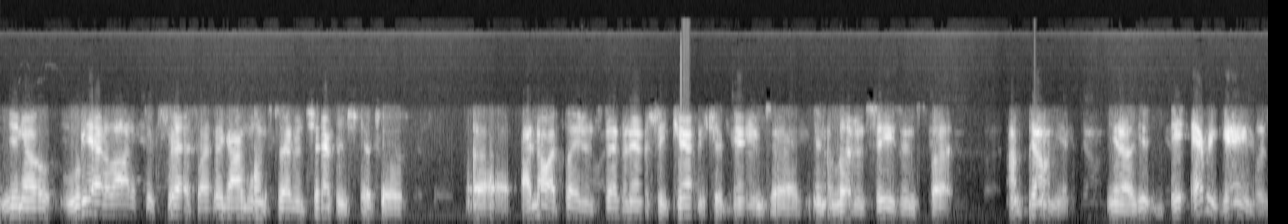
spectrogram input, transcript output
you know we had a lot of success. I think I won seven championships. Or, uh, I know I played in seven NFC championship games uh, in eleven seasons, but I'm telling you, you know, it, it, every game was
